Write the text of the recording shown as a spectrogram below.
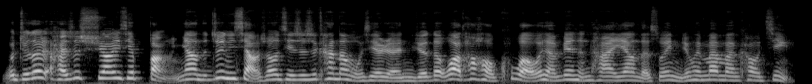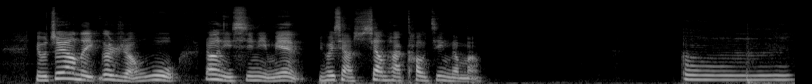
我觉得还是需要一些榜样的。就是你小时候其实是看到某些人，你觉得哇他好酷啊，我想变成他一样的，所以你就会慢慢靠近。有这样的一个人物，让你心里面你会想向他靠近的吗？嗯，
